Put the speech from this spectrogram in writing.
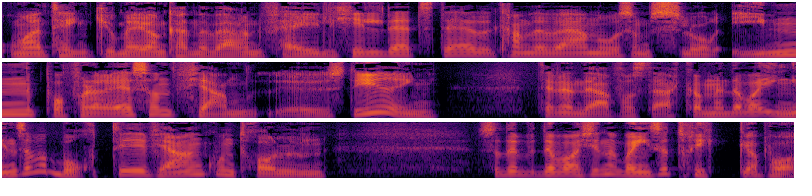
Og man tenker jo med en gang kan det være en feilkilde et sted, kan det være noe som slår inn på For det er sånn fjernstyring til den der forsterkeren, men det var ingen som var borti fjernkontrollen så det, det, var, ikke, det var ingen som trykka på.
